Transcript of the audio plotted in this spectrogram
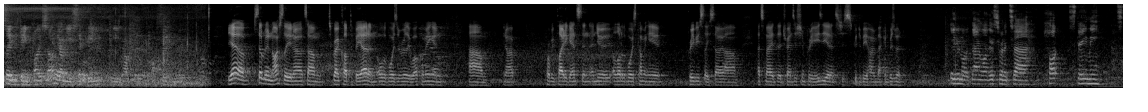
season's getting closer. How have you settled in here after the off-season move? Yeah, I've settled in nicely. You know, it's um, it's a great club to be at, and all the boys are really welcoming. And um, you know, I probably played against and, and knew a lot of the boys coming here previously, so um, that's made the transition pretty easy. And it's just good to be home back in Brisbane. Even on a day like this when it's uh, hot, steamy. It's,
